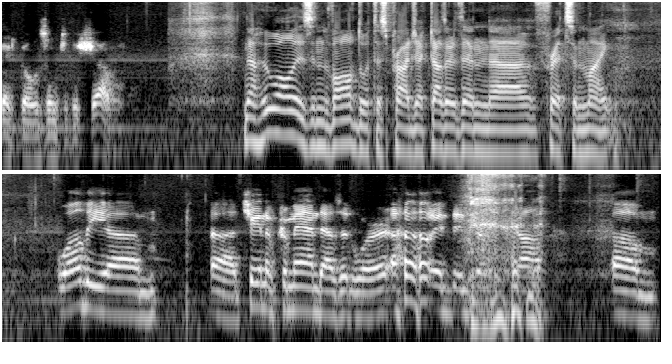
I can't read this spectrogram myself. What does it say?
that goes into the show. Now, who all is involved with this project other than uh, Fritz and Mike? well, the um, uh, chain of command, as it were, in, in terms of job. um,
